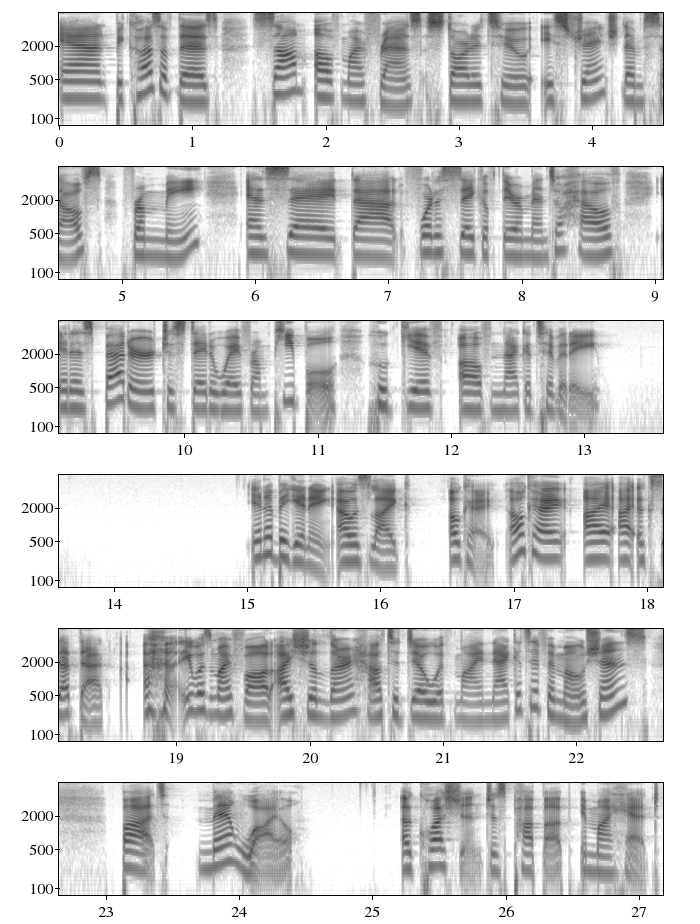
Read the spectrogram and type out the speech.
And because of this, some of my friends started to exchange themselves from me and say that for the sake of their mental health, it is better to stay away from people who give off negativity. In the beginning, I was like, okay, okay, I, I accept that. it was my fault. I should learn how to deal with my negative emotions. But meanwhile, a question just popped up in my head.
